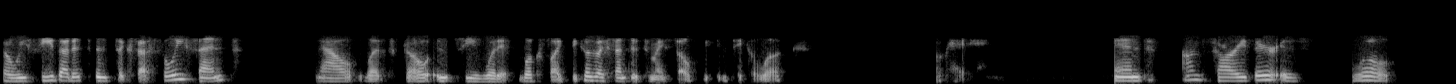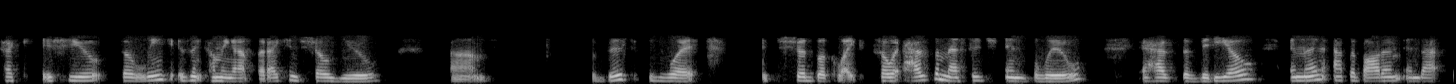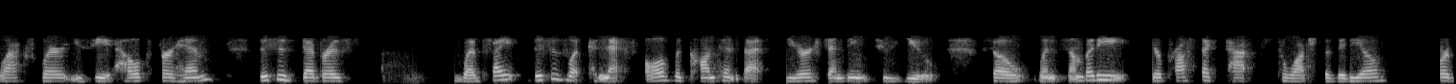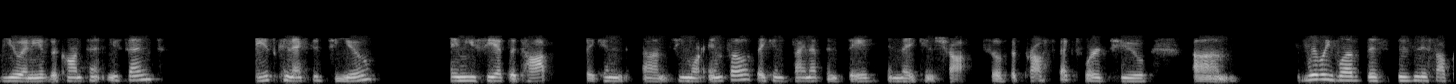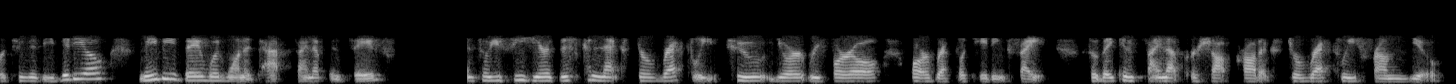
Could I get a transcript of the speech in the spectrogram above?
So we see that it's been successfully sent. Now let's go and see what it looks like. Because I sent it to myself, we can take a look. Okay. And I'm sorry, there is a little tech issue. The link isn't coming up, but I can show you. Um, this is what it should look like. So it has the message in blue. It has the video. And then at the bottom in that black square, you see Health for Him. This is Deborah's website. This is what connects all of the content that you're sending to you. So when somebody, your prospect taps to watch the video or view any of the content you send, is connected to you. And you see at the top, they can um, see more info, they can sign up and save, and they can shop. So if the prospects were to um, really love this business opportunity video, maybe they would want to tap sign up and save. And so you see here, this connects directly to your referral or replicating site. So they can sign up or shop products directly from you.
